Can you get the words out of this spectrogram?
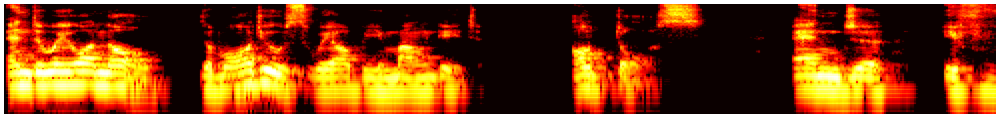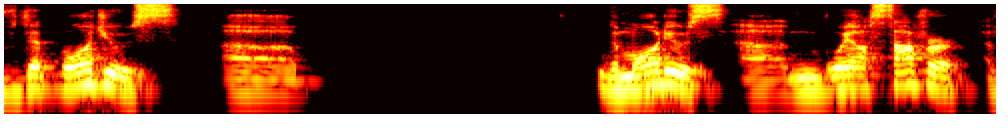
And we all know the modules will be mounted outdoors. And uh, if the modules, uh, the modules um, will suffer a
